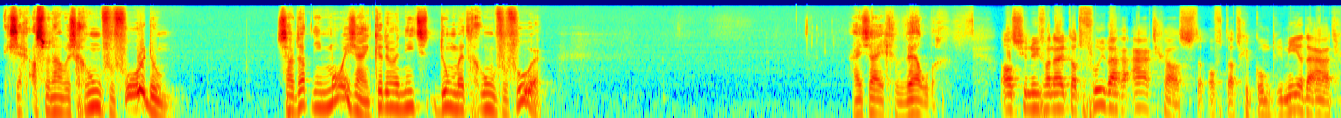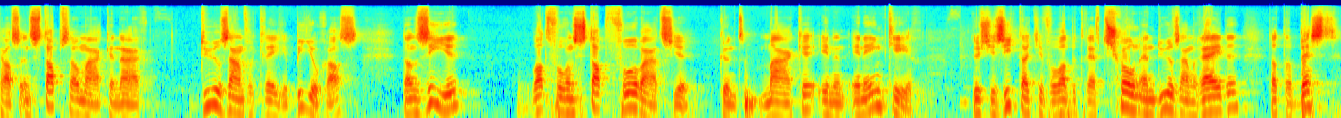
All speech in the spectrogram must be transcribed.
Ik zeg, als we nou eens groen vervoer doen... Zou dat niet mooi zijn? Kunnen we niets doen met groen vervoer? Hij zei geweldig. Als je nu vanuit dat vloeibare aardgas of dat gecomprimeerde aardgas een stap zou maken naar duurzaam verkregen biogas, dan zie je wat voor een stap voorwaarts je kunt maken in, een, in één keer. Dus je ziet dat je voor wat betreft schoon en duurzaam rijden, dat er best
